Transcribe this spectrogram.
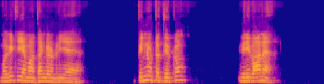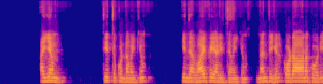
மகிழ்ச்சி அம்மா தங்களுடைய பின்னூட்டத்திற்கும் விரிவான ஐயம் தீர்த்து கொண்டமைக்கும் இந்த வாய்ப்பை அளித்தமைக்கும் நன்றிகள். கோடான கோடி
